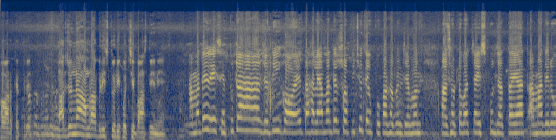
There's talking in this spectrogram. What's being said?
হওয়ার ক্ষেত্রে। তার জন্য আমরা ব্রিজ তৈরি করছি বাঁশ দিয়ে নিয়ে। আমাদের এই সেতুটা যদি হয় তাহলে আমাদের সব কিছুতে উপকার হবে। যেমন আহ, ছোট বাচ্চা স্কুল যাতায়াত আমাদেরও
